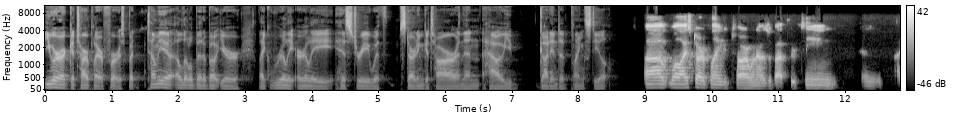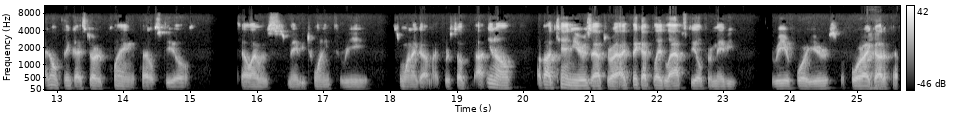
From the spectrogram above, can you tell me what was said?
you were a guitar player first, but tell me a, little bit about your like really early history with starting guitar, and then how you got into playing steel. Uh, well, I started playing guitar when I was about 13, and I don't think I started playing pedal steel till I was maybe 23. So when I got my first, so, uh, you know, about 10 years after I, I think I played lap steel for maybe three or four years before I got a pedal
